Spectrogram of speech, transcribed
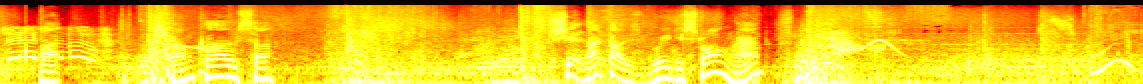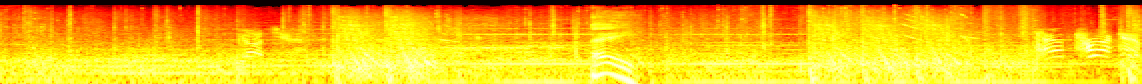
Jedi's on Right. the move. Come closer. Shit, that guy's really strong, man. Gotcha. Hey, Can't track him.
